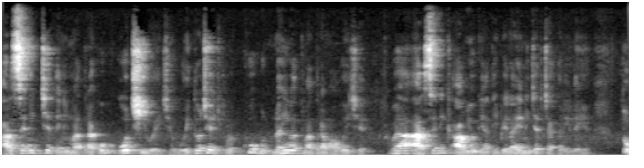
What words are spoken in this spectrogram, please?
આર્સેનિક છે તેની માત્રા ખૂબ ઓછી હોય છે, હોય તો છે જ, પણ ખૂબ નહિવત માત્રામાં હોય છે. હવે આ આર્સેનિક આવ્યું ક્યાંથી? પહેલાં એની ચર્ચા કરી લઈએ. તો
